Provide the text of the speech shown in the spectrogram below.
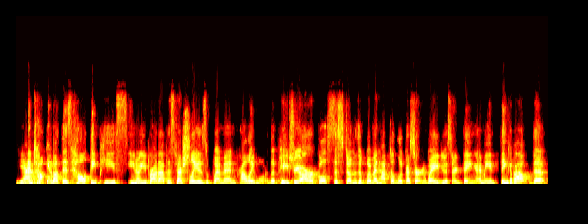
Yeah. And talking about this healthy piece, you know, you brought up, especially as women, probably more the patriarchal systems of women have to look a certain way, do a certain thing. I mean, think about the,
